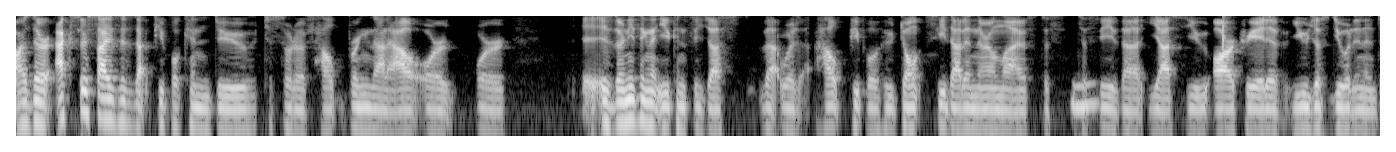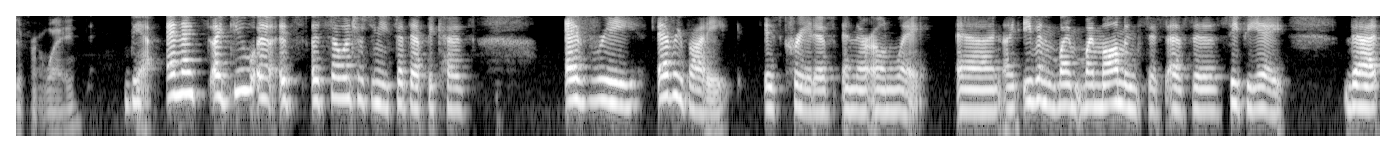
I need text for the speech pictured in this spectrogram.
are there exercises that people can do to sort of help bring that out? Or or is there anything that you can suggest that would help people who don't see that in their own lives to, mm-hmm. to see that yes you are creative you just do it in a different way? Yeah and i i do uh, it's it's so interesting you said that because every everybody is creative in their own way. And like even my, my mom insists as the cpa that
